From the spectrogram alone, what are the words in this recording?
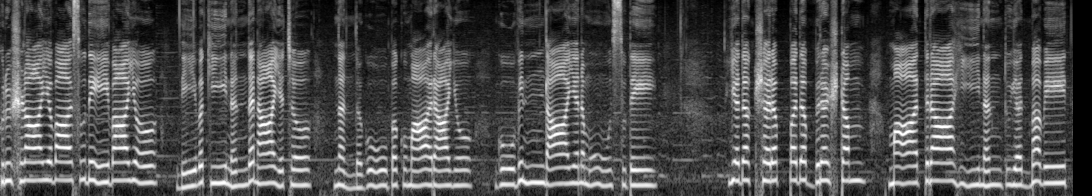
कृष्णाय वासुदेवाय देवकीनन्दनाय च नन्दगोपकुमाराय गोविन्दाय नमोऽस्तु यदक्षरपदभ्रष्टं मात्राहीनं तु यद्भवेत्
